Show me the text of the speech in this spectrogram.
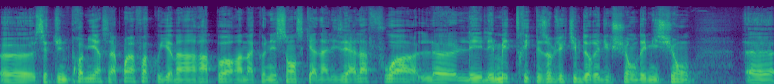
Euh, c'est une première. C'est la première fois qu'il y avait un rapport, à ma connaissance, qui analysait à la fois les, les, métriques, les objectifs de réduction d'émissions euh,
